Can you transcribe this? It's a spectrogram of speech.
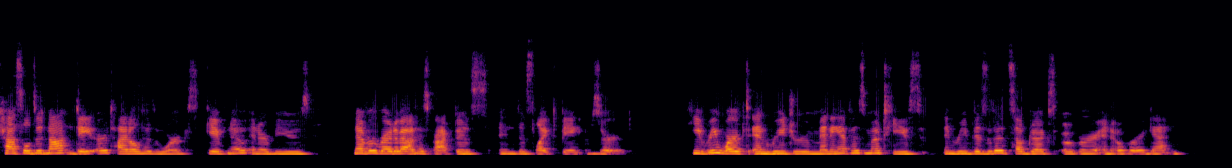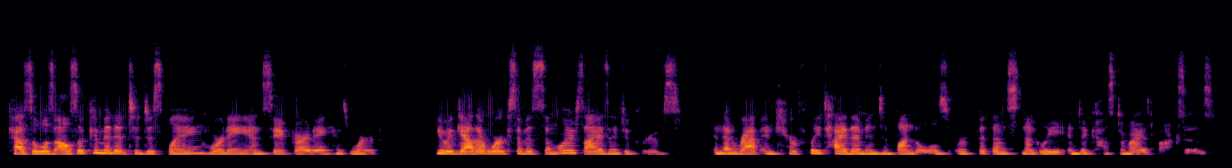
Castle did not date or title his works, gave no interviews, never wrote about his practice, and disliked being observed. He reworked and redrew many of his motifs and revisited subjects over and over again. Castle was also committed to displaying, hoarding, and safeguarding his work. He would gather works of a similar size into groups and then wrap and carefully tie them into bundles or fit them snugly into customized boxes.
